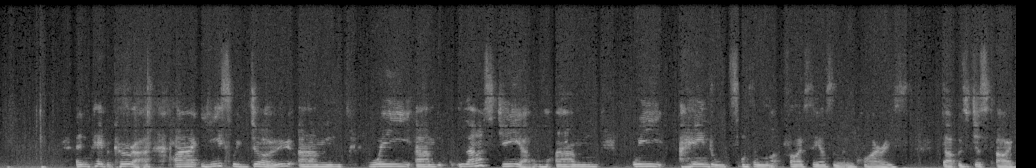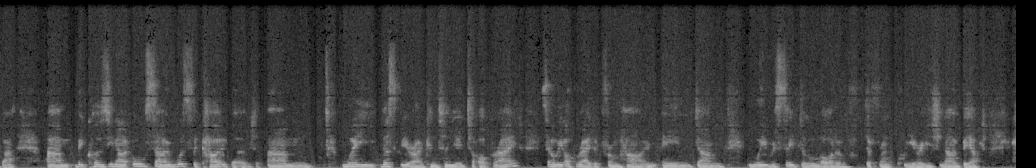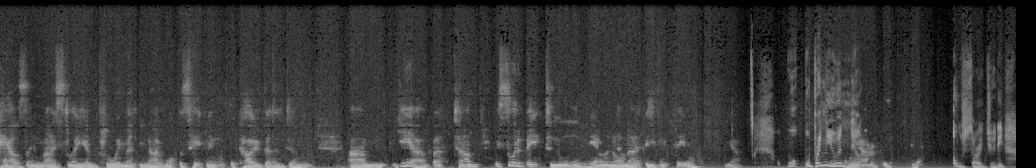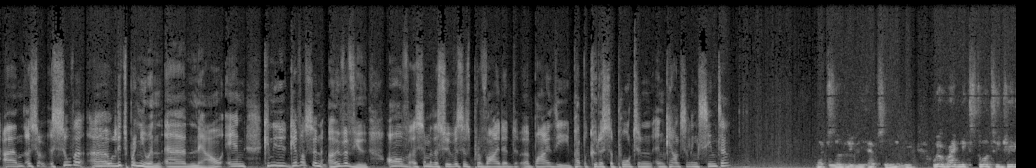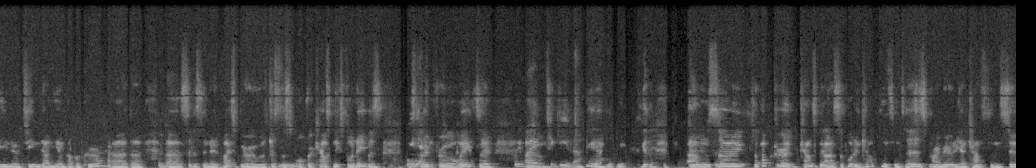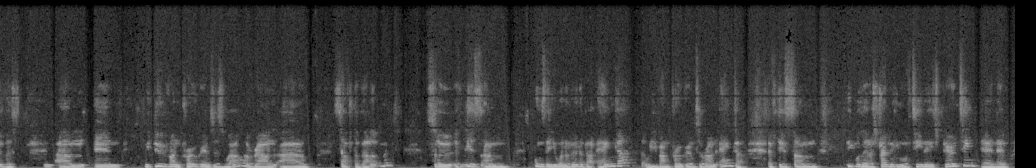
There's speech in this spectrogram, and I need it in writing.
In Papakura, uh, yes, we do. Um, we um, last year um, we handled something like five thousand inquiries, so it was just over. Um, because you know, also with the COVID, um, we this bureau continued to operate, so we operated from home, and um, we received a lot of different queries, you know, about housing, mostly employment, you know, what was happening with the COVID and um, yeah, but um, we're sort of back to normal now and on an even keel. Yeah. We'll, we'll bring you in we now. Big, yeah. Oh, sorry, Judy. Um, so, Silva, uh, let's bring you in uh, now. And can you give us an overview of uh, some of the services provided uh, by the Papakura Support and, and Counselling Centre? Absolutely, absolutely. We're right next door to Judy and her team down here in Papakura. Uh, the uh, Citizen Advice Bureau was just a small brick house next door neighbours, a Yeah. throw away. So We work Um, together. yeah, we work together. Um, so the Papakura Counselling, our support and counselling centre is primarily a counselling service, um, and we do run programs as well around uh, self development. So if there's um, things that you want to learn about anger, that we run programs around anger. If there's some people that are struggling with teenage parenting and they're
